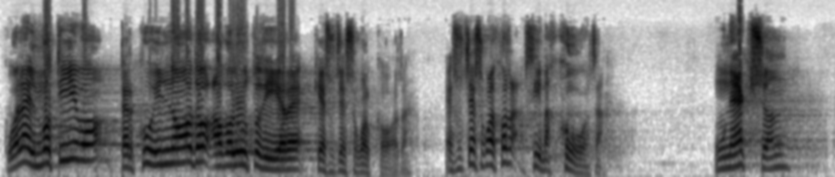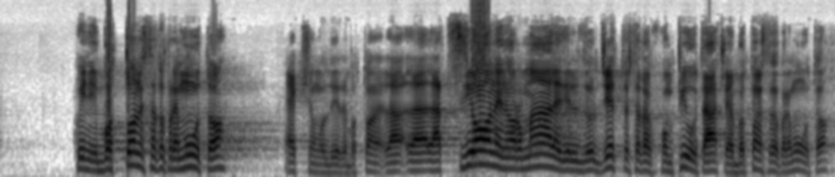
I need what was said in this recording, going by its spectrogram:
qual è il motivo per cui il nodo ha voluto dire che è successo qualcosa. È successo qualcosa? Sì, ma cosa? Un action? Quindi il bottone è stato premuto? Action vuol dire l'azione la, la, normale dell'oggetto è stata compiuta, cioè il bottone è stato premuto?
